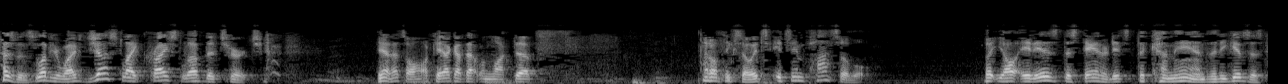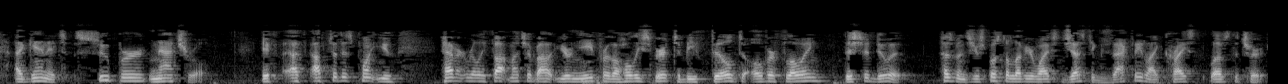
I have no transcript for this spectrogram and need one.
Husbands, love your wives just like Christ loved the church. yeah, that's all. Okay, I got that one locked up. I don't think so. It's, it's impossible. But, y'all, it is the standard. It's the command that he gives us. Again, it's supernatural. If up to this point you haven't really thought much about your need for the Holy Spirit to be filled to overflowing, this should do it. Husbands, you're supposed to love your wives just exactly like Christ loves the church.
